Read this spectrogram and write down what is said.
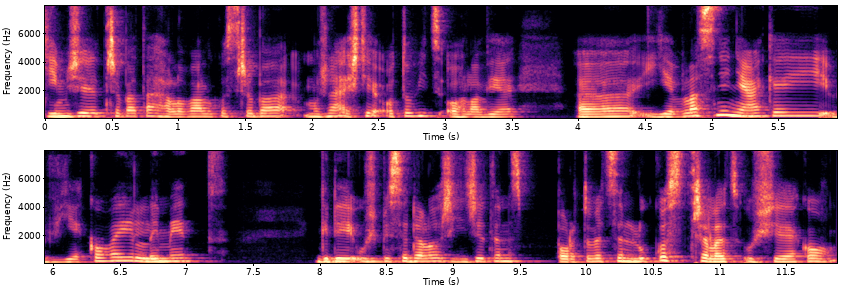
tím, že třeba ta halová lukostřeba možná ještě o to víc o hlavě, uh, je vlastně nějaký věkový limit, kdy už by se dalo říct, že ten sportovec, ten lukostřelec už je jako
